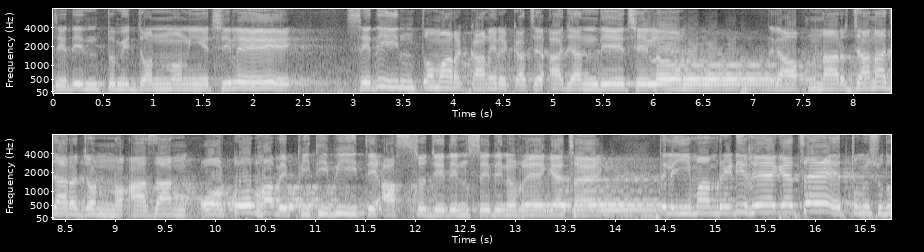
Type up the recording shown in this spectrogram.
যেদিন তুমি জন্ম নিয়েছিলে সেদিন তোমার কানের কাছে আজান দিয়েছিল। তাহলে আপনার জানাজার জন্য আজান অটোভাবে পৃথিবীতে আসছো যেদিন সেদিন হয়ে গেছে। তাহলে ইমাম রেডি হয়ে গেছে, তুমি শুধু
